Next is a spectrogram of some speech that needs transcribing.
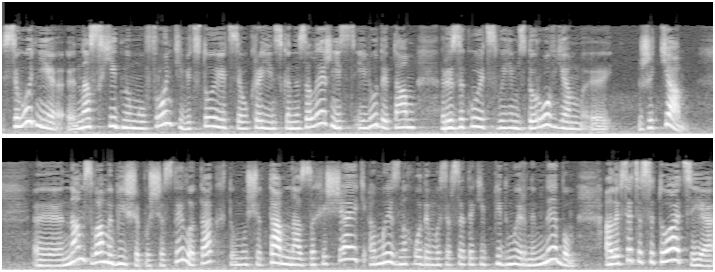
Сьогодні е, на східному фронті відстоюється українська незалежність, і люди там ризикують своїм здоров'ям, життям. Нам з вами більше пощастило, так тому що там нас захищають, а ми знаходимося все таки під мирним небом. Але вся ця ситуація,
